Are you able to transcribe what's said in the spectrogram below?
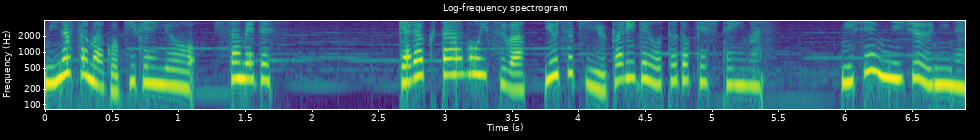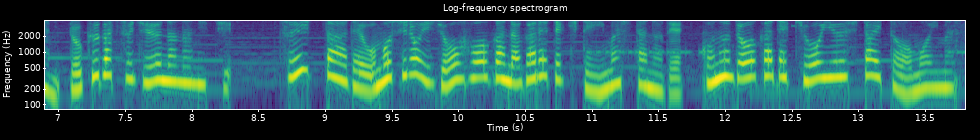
皆様ごきげんよう、ひさめです。キャラクターボイスは、ゆずきゆかりでお届けしています。2022年6月17日、ツイッターで面白い情報が流れてきていましたので、この動画で共有したいと思います。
